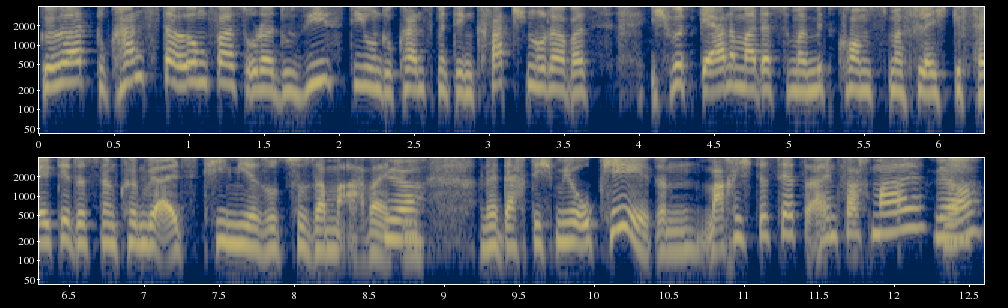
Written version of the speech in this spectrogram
gehört, du kannst da irgendwas oder du siehst die und du kannst mit denen quatschen oder was. Ich würde gerne mal, dass du mal mitkommst, mal vielleicht gefällt dir das, dann können wir als Team hier so zusammenarbeiten. Ja. Und da dachte ich mir, okay, dann mache ich das jetzt einfach mal. Ja. Ne?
